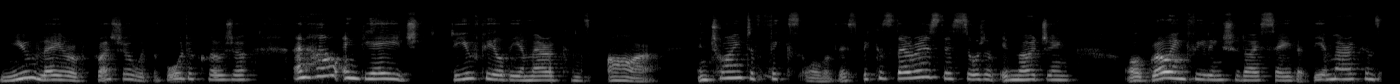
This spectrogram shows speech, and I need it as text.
new layer of pressure with the border closure and how engaged do you feel the americans are in trying to fix all of this because there is this sort of emerging or growing feeling, should I say, that the Americans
